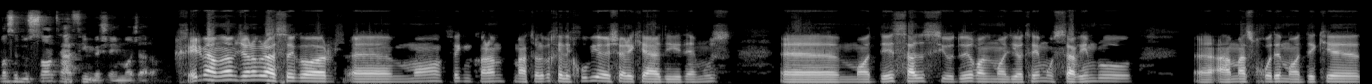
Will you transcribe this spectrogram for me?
واسه دوستان تفهیم بشه این ماجرا. خیلی ممنونم جناب رستگار. ما فکر می‌کنم مطالب خیلی خوبی اشاره کردید. امروز ماده 132 قانون مالیات های مستقیم رو اهم از خود ماده که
